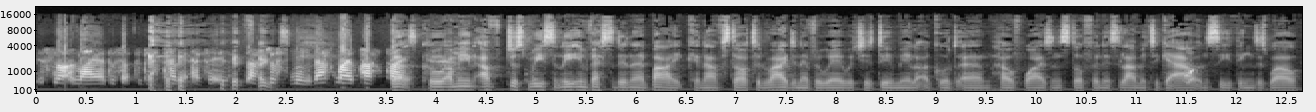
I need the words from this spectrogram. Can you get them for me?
It's not a lie. I just have to just tell it as it is. That's just me. That's my pastime. That's cool. I mean, I've just recently invested in a bike and I've started riding everywhere, which is doing me a lot of good um, health wise and stuff. And it's allowed me to get out and see things as well.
